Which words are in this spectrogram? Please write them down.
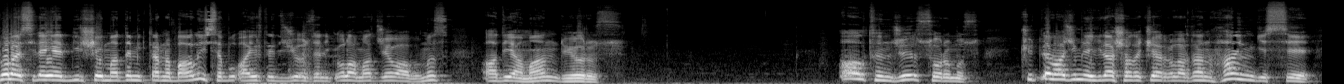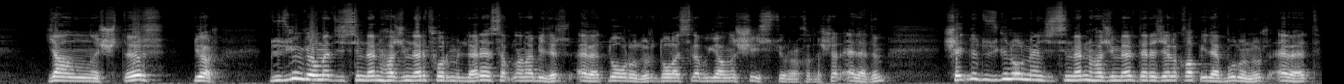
Dolayısıyla eğer bir şey madde miktarına bağlı ise bu ayırt edici özellik olamaz. Cevabımız Adıyaman diyoruz. Altıncı sorumuz. Kütle hacimle ilgili aşağıdaki yargılardan hangisi yanlıştır diyor. Düzgün geometri cisimlerin hacimleri formülleri hesaplanabilir. Evet doğrudur. Dolayısıyla bu yanlışı istiyor arkadaşlar. Eledim. Şekli düzgün olmayan cisimlerin hacimleri dereceli kap ile bulunur. Evet.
